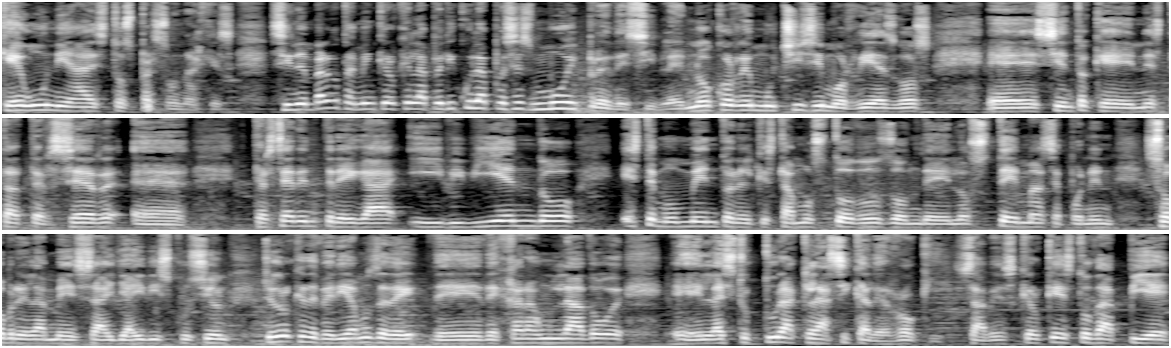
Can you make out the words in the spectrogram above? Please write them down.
que une a estos personajes. Sin embargo, también creo que la película pues es muy predecible, no corre muchísimos riesgos. Eh, siento que en esta tercera eh, tercera entrega y viviendo este momento en el que estamos todos, donde los temas se ponen sobre la mesa y hay discusión, yo creo que deberíamos de, dejar a un lado eh, la estructura clásica de Rocky, ¿sabes? Creo que esto da pie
